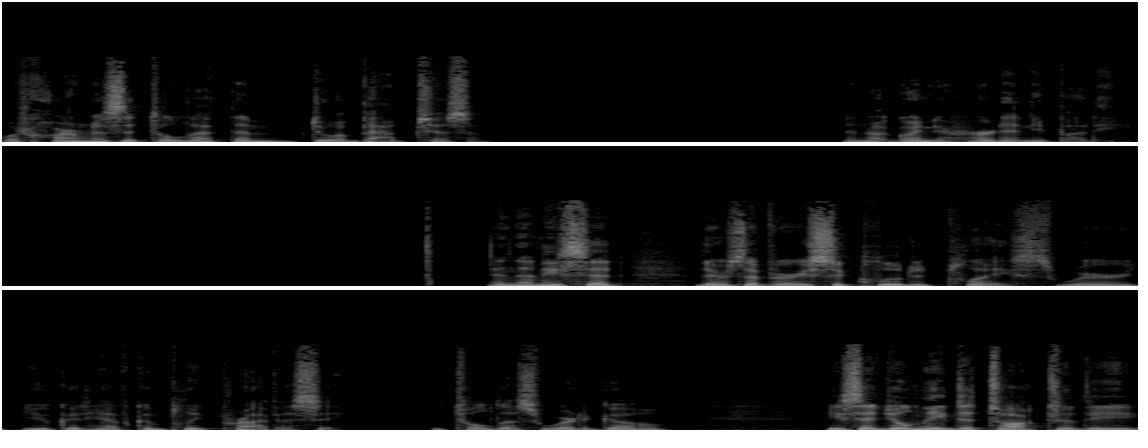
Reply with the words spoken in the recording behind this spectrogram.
What harm is it to let them do a baptism? They're not going to hurt anybody. And then he said, There's a very secluded place where you could have complete privacy. He told us where to go. He said, You'll need to talk to the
